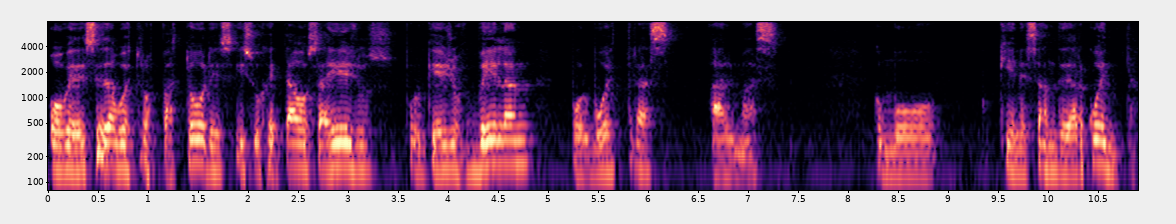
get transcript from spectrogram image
Obedeced a vuestros pastores y sujetaos a ellos, porque ellos velan por vuestras almas, como quienes han de dar cuenta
